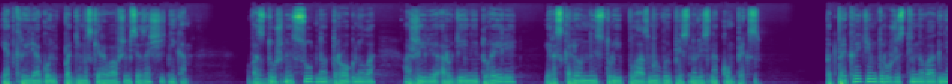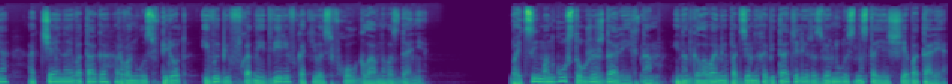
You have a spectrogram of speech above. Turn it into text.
и открыли огонь по демаскировавшимся защитникам. Воздушное судно дрогнуло, ожили орудийные турели, и раскаленные струи плазмы выплеснулись на комплекс. Под прикрытием дружественного огня отчаянная ватага рванулась вперед и, выбив входные двери, вкатилась в холл главного здания. Бойцы «Мангуста» уже ждали их там, и над головами подземных обитателей развернулась настоящая баталия.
